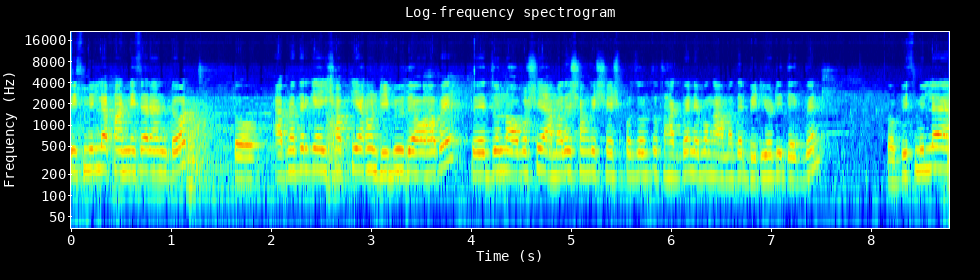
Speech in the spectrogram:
বিসমিল্লা ফার্নিচার অ্যান্ড ডোর। তো আপনাদেরকে এই শপটি এখন রিভিউ দেওয়া হবে। তো এর জন্য অবশ্যই আমাদের সঙ্গে শেষ পর্যন্ত থাকবেন এবং আমাদের ভিডিওটি দেখবেন। তো বিসমিল্লা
